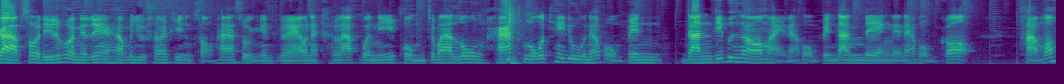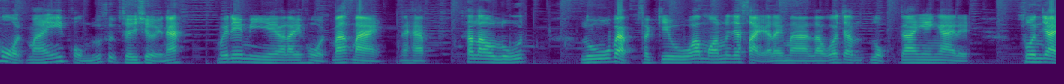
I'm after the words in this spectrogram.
กราบสวัสดีทุกคนกันด้วยนะครับมาอยู่ช่องไอพีสองห้าศูนย์กันแล้วนะครับ วันนี้ผมจะมาลงฮาร์ดโรดให้ดูนะผมเป็นดันที่เพิ่งเอามาใหม่นะผมเป็นดันแดงเลยนะผมก็ถามว่าโหดไหมผมรู้สึกเฉยๆนะ ไม่ได้มีอะไรโหดมากมายนะครับ ถ้าเรารู้รู้แบบสกิลว่ามอนมันจะใส่อะไรมา เราก็จะหลบได้ง่าย ๆ เลย ส่วนใหญ่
